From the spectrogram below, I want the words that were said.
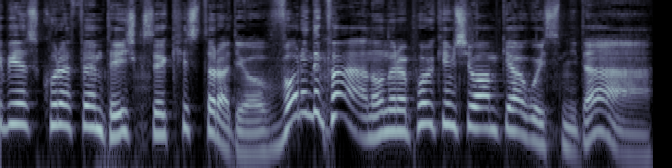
KBS Cool FM 데이식스의 Kiss the Radio burning 등판 오늘은 폴킴 씨와 함께하고 있습니다.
